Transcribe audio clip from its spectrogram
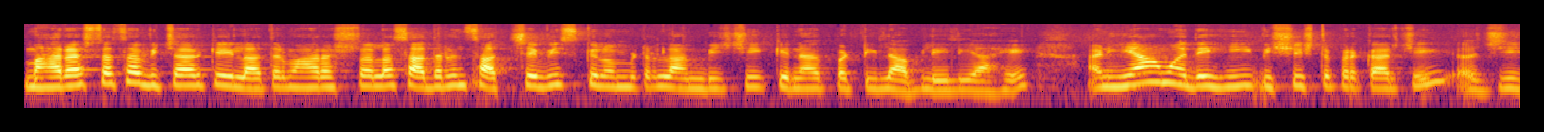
महाराष्ट्राचा विचार केला तर महाराष्ट्राला साधारण सातशे वीस किलोमीटर लांबीची किनारपट्टी लाभलेली आहे आणि यामध्ये ही विशिष्ट प्रकारची जी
